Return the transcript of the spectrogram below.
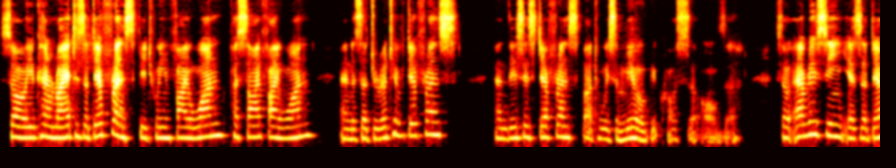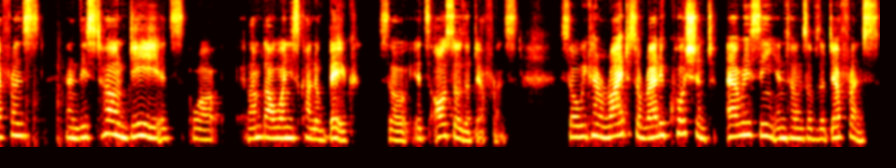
so you can write the difference between phi 1 psi phi 1 and the derivative difference. And this is difference, but with a mu because of the, so everything is a difference. And this term D, it's, well, lambda 1 is kind of big. So it's also the difference. So we can write the Rayleigh quotient, everything in terms of the difference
